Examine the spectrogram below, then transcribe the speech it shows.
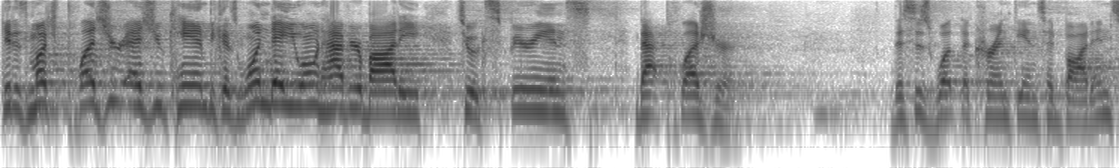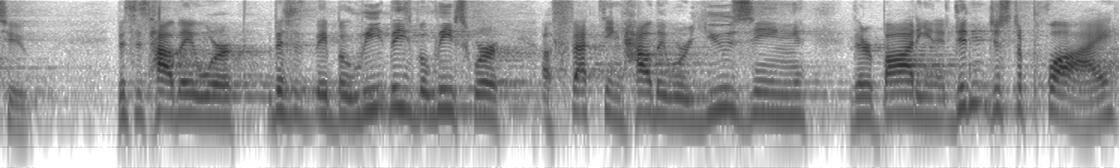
Get as much pleasure as you can because one day you won't have your body to experience that pleasure. This is what the Corinthians had bought into. This is how they were, this is, they believe, these beliefs were affecting how they were using their body. And it didn't just apply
